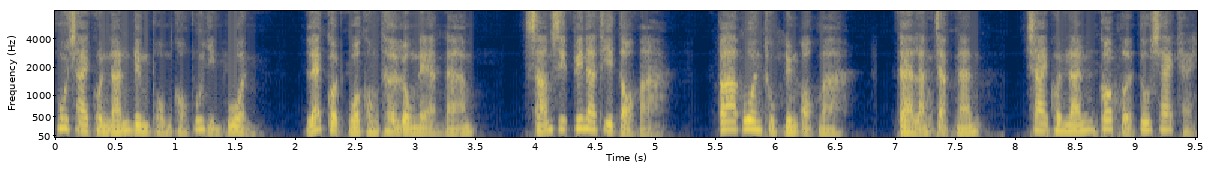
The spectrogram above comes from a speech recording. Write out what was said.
ผู้ชายคนนั้นดึงผมของผู้หญิงอ้วน และกดหัวของเธอลงในอ่างน้ำ30 วินาทีต่อมา ป้าอ้วนถูกดึงออกมา แต่หลังจากนั้น ชายคนนั้นก็เปิดตู้แช่แข็ง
